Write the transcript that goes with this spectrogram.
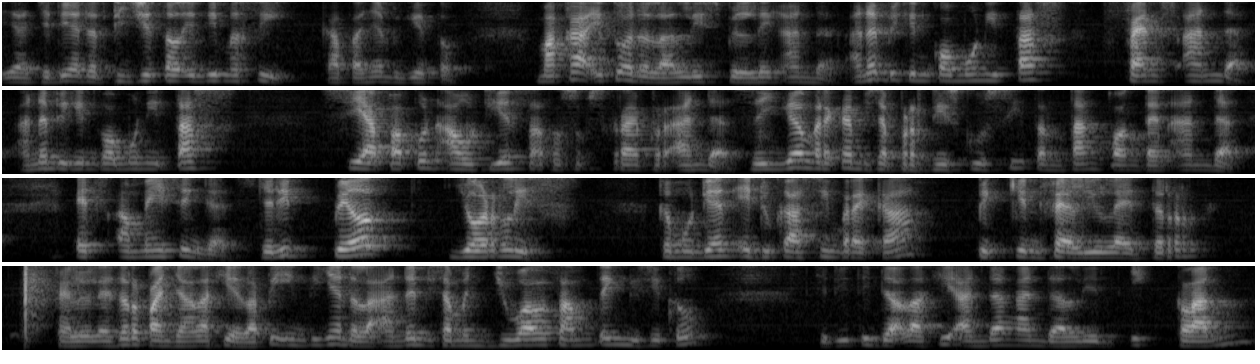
ya. Jadi ada digital intimacy katanya begitu. Maka itu adalah list building Anda. Anda bikin komunitas fans Anda. Anda bikin komunitas siapa pun audiens atau subscriber Anda sehingga mereka bisa berdiskusi tentang konten Anda. It's amazing guys. Jadi build your list. Kemudian edukasi mereka, bikin value ladder. Value ladder panjang lagi ya, tapi intinya adalah Anda bisa menjual something di situ. Jadi tidak lagi Anda ngandalin iklan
